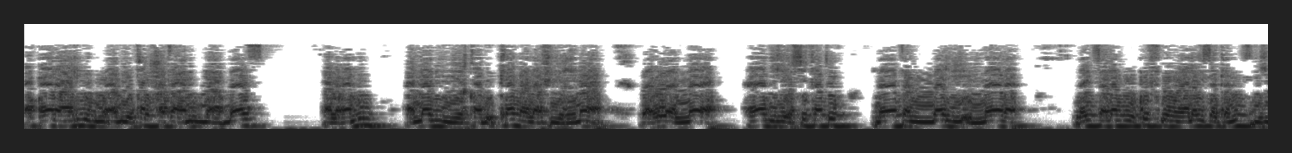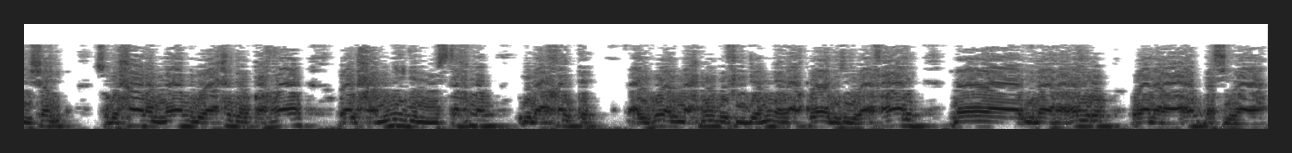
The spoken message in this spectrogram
وقال علي بن أبي طلحة عن ابن عباس الغني الذي قد كمل في غناه وهو الله هذه صفته لا تنبغي إلا له. ليس له كفر وليس كمثله شيء. سبحان الله الواحد القهار والحميد المستحمد إلى خلقه. أي هو المحمود في جميع أقواله وأفعاله لا إله غيره ولا رب سواه.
